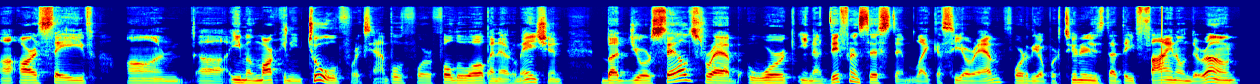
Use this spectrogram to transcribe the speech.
uh, are saved on uh, email marketing tool for example for follow-up and automation but your sales rep work in a different system like a crm for the opportunities that they find on their own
